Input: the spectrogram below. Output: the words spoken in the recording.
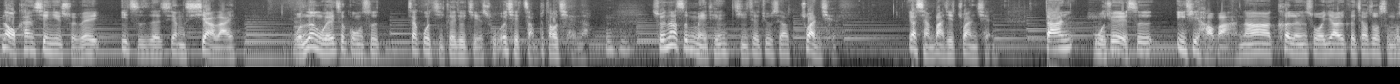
那我看现金水位一直的这样下来，我认为这公司再过几个就结束，而且找不到钱了。所以那时每天急着就是要赚钱，要想办法去赚钱。当然，我觉得也是运气好吧。那客人说要一个叫做什么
